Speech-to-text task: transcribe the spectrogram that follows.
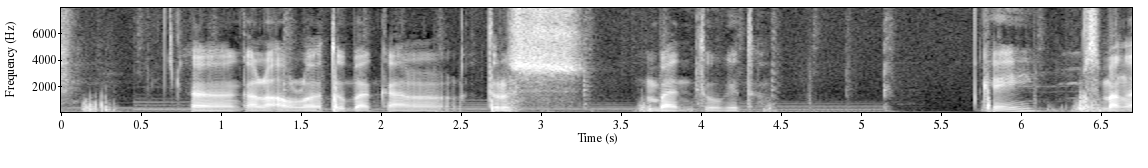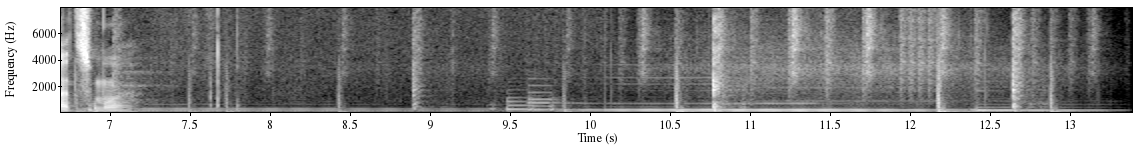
uh, kalau Allah tuh bakal terus membantu gitu. Oke okay? semangat semua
